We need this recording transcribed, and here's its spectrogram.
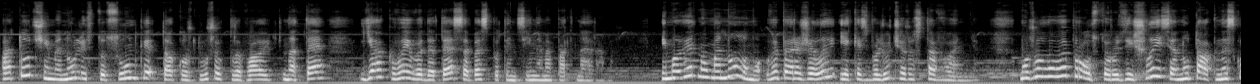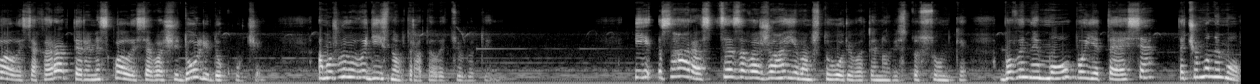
А тут ще минулі стосунки також дуже впливають на те, як ви ведете себе з потенційними партнерами. Імовірно, в минулому ви пережили якесь болюче розставання. Можливо, ви просто розійшлися, ну так, не склалися характери, не склалися ваші долі до кучі. А можливо, ви дійсно втратили цю людину. І зараз це заважає вам створювати нові стосунки, бо ви немов боїтеся. Та чому немов?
